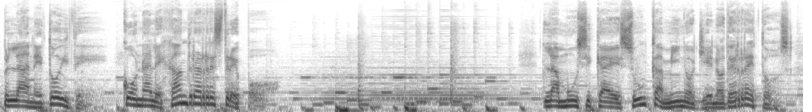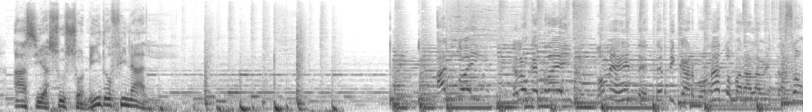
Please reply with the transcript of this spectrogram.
Planetoide con Alejandra Restrepo. La música es un camino lleno de retos hacia su sonido final. ¡Alto ahí! ¿Qué es lo que trae? No, mi agente, este es bicarbonato para la ventazón.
